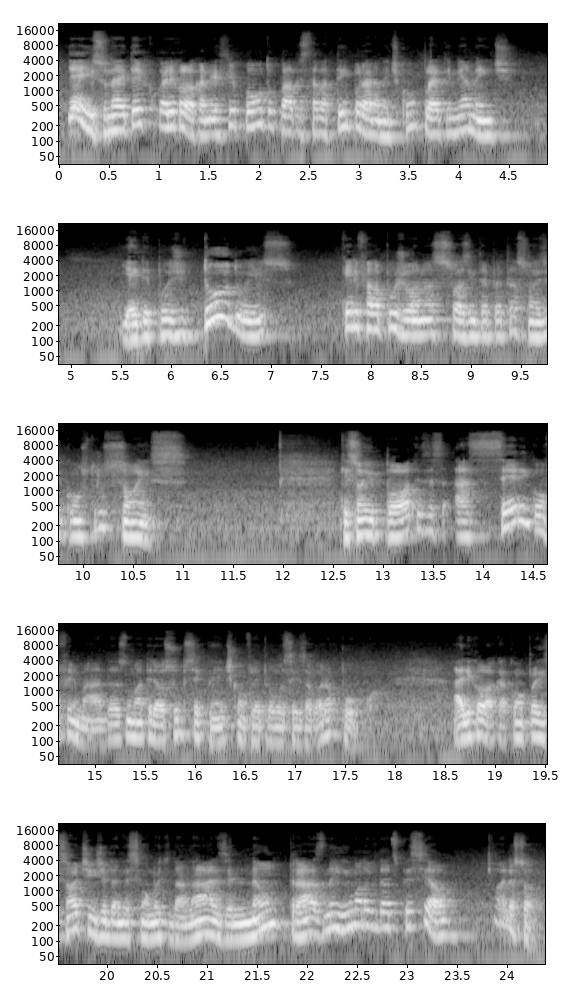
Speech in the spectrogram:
E é isso, né? Então ele coloca nesse ponto, o quadro estava temporariamente completo em minha mente. E aí, depois de tudo isso, que ele fala para Jonas suas interpretações e construções, que são hipóteses a serem confirmadas no material subsequente, como eu falei para vocês agora há pouco. Aí ele coloca: a compreensão atingida nesse momento da análise não traz nenhuma novidade especial. Olha só,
